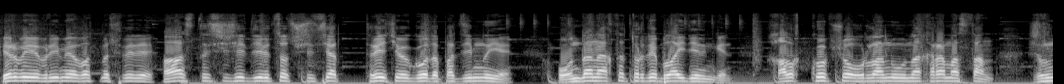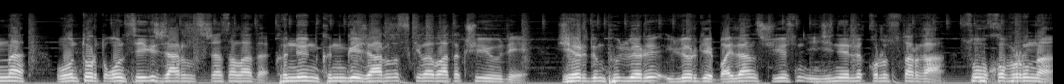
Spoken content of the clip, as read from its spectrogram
Первое время в атмосфере, а с 1963 года подземные. Онда нақты түрде былай делінген халық көп шоғырлануына қарамастан жылына 14-18 жарылыс жасалады күннен күнге жарылыс киловатты күшеюде жер дүмпулері үйлерге байланыс жүйесін инженерлік құрылыстарға су құбырына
